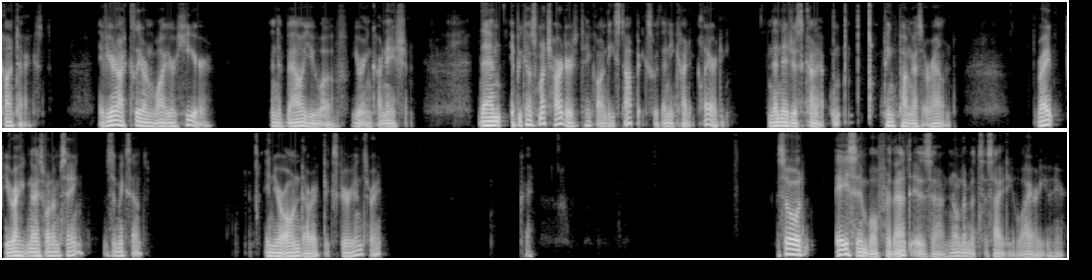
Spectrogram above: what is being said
context, if you're not clear on why you're here and the value of your incarnation, then it becomes much harder to take on these topics with any kind of clarity. And then they just kind of ping pong us around. Right? You recognize what I'm saying? Does it make sense? In your own direct experience, right? Okay. So a symbol for that is uh, no limit society. Why are you here?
